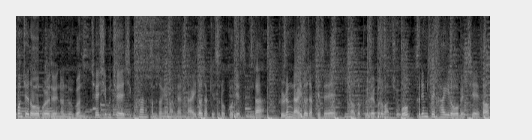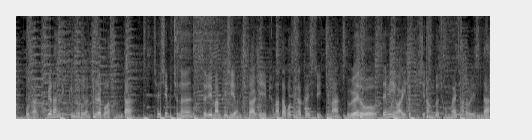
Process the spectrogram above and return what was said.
첫 번째로 보여드리는 룩은 첼시 부츠의 시크한 감성에 맞는 라이더 자켓으로 코디했습니다. 블랙 라이더 자켓에 이너도 블랙으로 맞추고 크림색 하이로 매치해서 보다 특별한 느낌으로 연출해 보았습니다. 첼시 부츠는 슬림한 핏이 연출하기 편하다고 생각하실 수 있지만 의외로 세미 와이드 핏이랑도 정말 잘 어울립니다.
